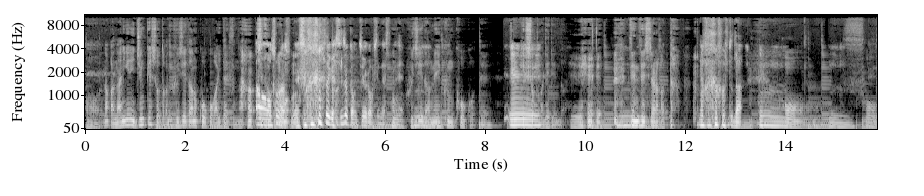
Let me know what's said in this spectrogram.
あーなんか何気に準決勝とかに藤枝の高校がいたりするな。ああ、そうなんですね。そうか、静岡も強いかもしれないですうんね。藤枝明君高校って、え決勝とえか出てんだ。へえ。うん 全然知らなかった。本当だ。うん。ほう。うん。そうか。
